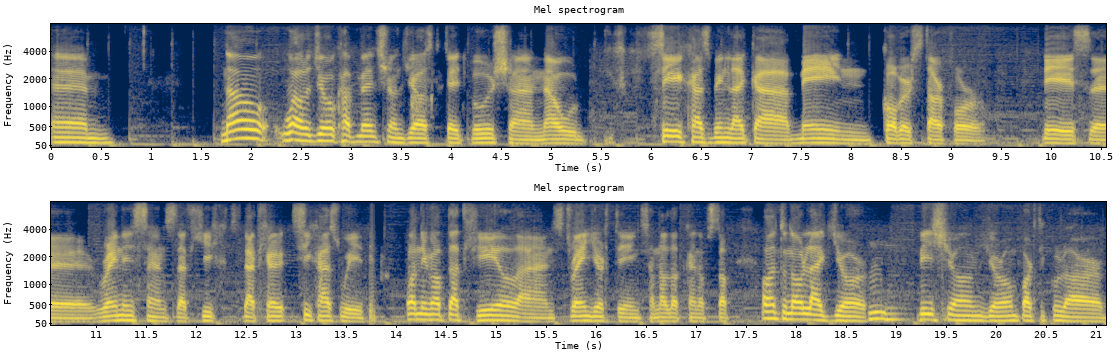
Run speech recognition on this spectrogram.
Um, now, well, you have mentioned just Kate Bush, and now she has been like a main cover star for this uh, renaissance that he that he, she has with running up that hill and Stranger Things and all that kind of stuff. I want to know like your mm. vision, your own particular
